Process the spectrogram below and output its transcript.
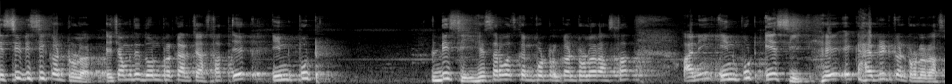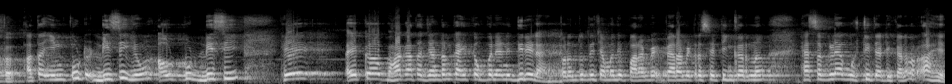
एसी डी सी कंट्रोलर याच्यामध्ये दोन प्रकारचे असतात. एक इनपुट डीसी हे सर्वच कंपोटर कंट्रोलर असतात. आणि इनपुट एसी हे एक हायब्रिड कंट्रोलर असतं. आता इनपुट डीसी घेऊन आउटपुट डीसी हे एक भाग आता जनरल काही कंपन्यांनी दिलेला आहे. परंतु त्याच्यामध्ये पॅरामे पॅरामीटर सेटिंग करणं ह्या सगळ्या गोष्टी त्या ठिकाणावर आहेत.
